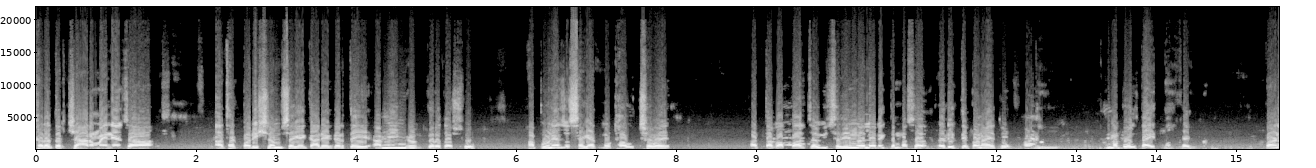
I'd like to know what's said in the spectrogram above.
खर तर चार महिन्याचा अथक परिश्रम सगळे कार्यकर्ते आम्ही मिळून करत असतो. हा पुण्याचा सगळ्यात मोठा उत्सव आहे. आत्ता बाप्पाचं विसर्जन झाल्यावर एकदम असं रितेपणा येतो आणि मग बोलता येत नाही काही. पण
